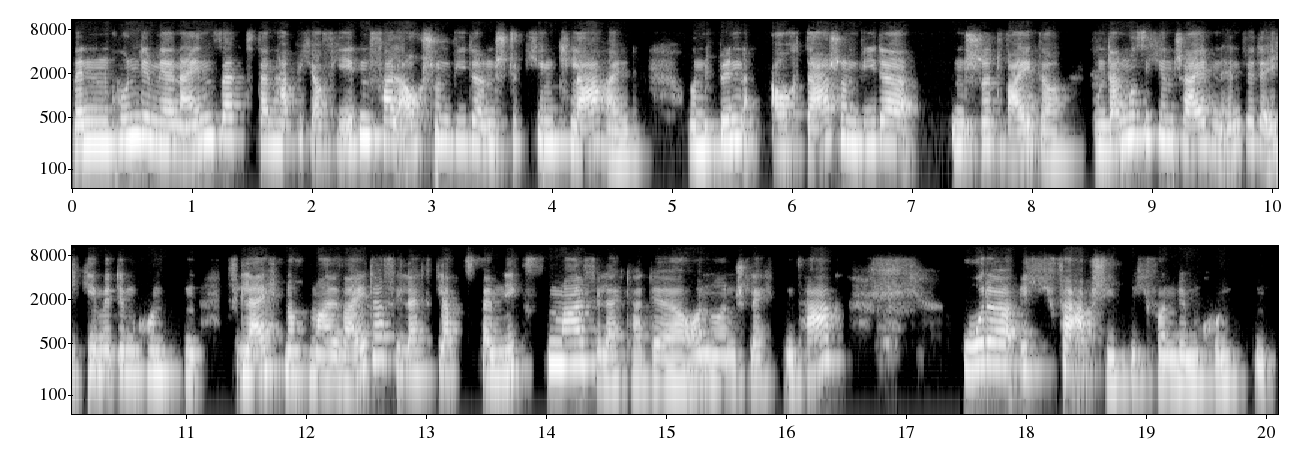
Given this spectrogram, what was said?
Wenn ein Kunde mir Nein sagt, dann habe ich auf jeden Fall auch schon wieder ein Stückchen Klarheit und bin auch da schon wieder einen Schritt weiter. Und dann muss ich entscheiden, entweder ich gehe mit dem Kunden vielleicht noch mal weiter, vielleicht klappt es beim nächsten Mal, vielleicht hat er auch nur einen schlechten Tag oder ich verabschiede mich von dem Kunden.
